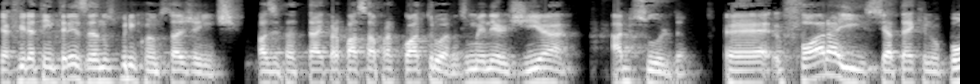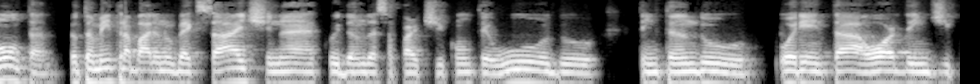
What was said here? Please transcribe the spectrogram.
minha filha tem três anos por enquanto, tá, gente? Tá, tá aí para passar para quatro anos, uma energia absurda. É, fora isso, e a Tecnoponta, eu também trabalho no backsite, né? Cuidando dessa parte de conteúdo, tentando orientar a ordem de,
